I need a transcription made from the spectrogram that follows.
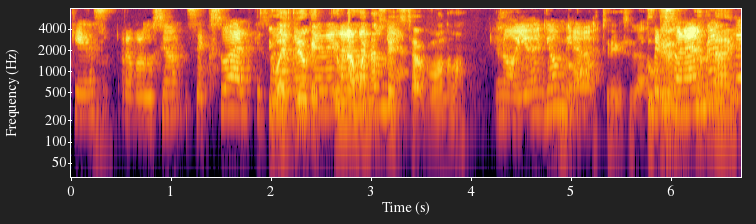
que es reproducción sexual, que Igual creo que es una buena fecha, ¿no? No, yo, yo No, mira, tiene que ser ¿Tú antes. qué- qué personalmente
